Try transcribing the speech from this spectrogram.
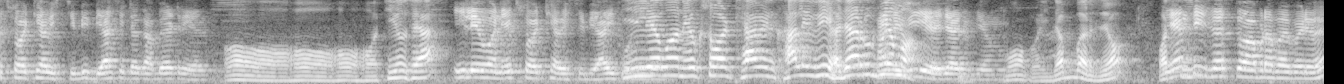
એકસો અઠ્યાવીસ જીબી બ્યાસી ટકા બેટરી હેલ્થ ઓહો હો હો. ચિયો છે આ? ઇલેવન એકસો અઠ્યાવીસ જીબી આઈફોન ઇલેવન એકસો અઠ્યાવીસ ખાલી વીસ હજાર રૂપિયામાં? વીસ હજાર રૂપિયામાં. હો ભાઈ જબ્બર છે હો. એનથી સસ્તો આપણા પાસે પડ્યો હે.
